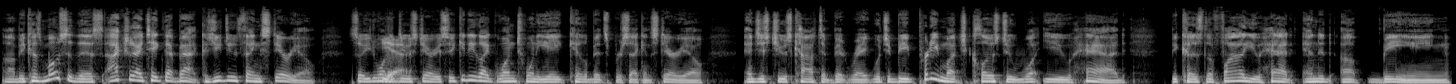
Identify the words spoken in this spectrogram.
Uh, because most of this, actually, I take that back because you do things stereo. So you'd want to Yeah. do stereo. So you could do like 128 kilobits per second stereo and just choose constant bit rate, which would be pretty much close to what you had because the file you had ended up being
